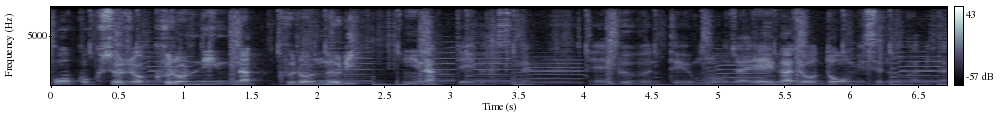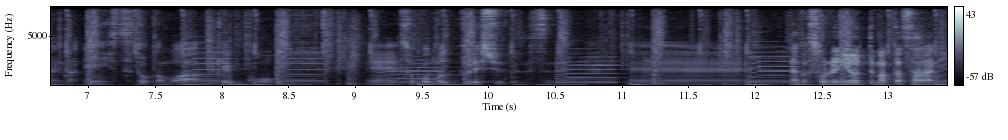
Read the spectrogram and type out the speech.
報告書上黒にな黒塗りになっているですね、えー、部分っていうものをじゃあ映画上どう見せるのかみたいな演出とかは結構、えー、そこもフレッシュでですね、えー、なんかそれによってまたさらに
